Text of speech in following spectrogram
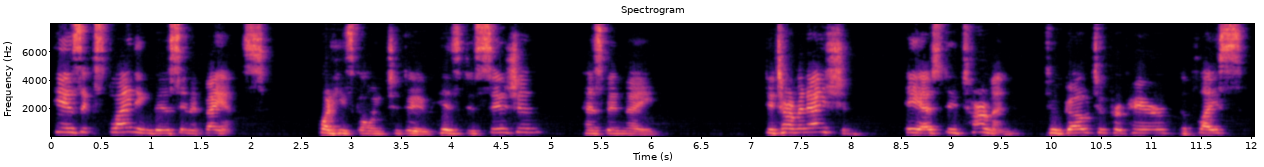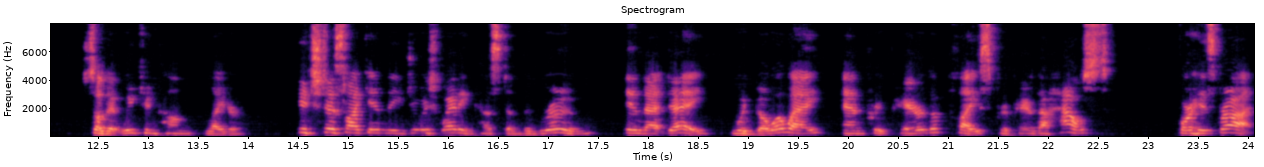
He is explaining this in advance, what he's going to do. His decision has been made. Determination. He has determined to go to prepare the place so that we can come later. It's just like in the Jewish wedding custom. The groom in that day would go away and prepare the place, prepare the house for his bride.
